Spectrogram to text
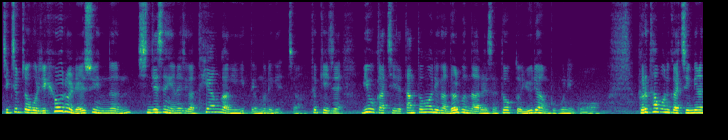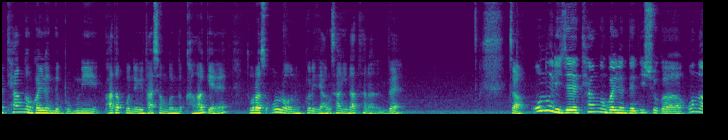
직접적으로 이제 효율을 낼 수 있는 신재생 에너지가 태양광이기 때문이겠죠. 특히 이제 미국 같이 이제 땅덩어리가 넓은 나라에서 더욱더 유리한 부분이고 그렇다 보니까 지금 이런 태양광 관련된 부분이 바닥권역이 다시 한번 더 강하게 돌아서 올라오는 그런 양상이 나타나는데 자 오늘 이제 태양광 관련된 이슈가 오늘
